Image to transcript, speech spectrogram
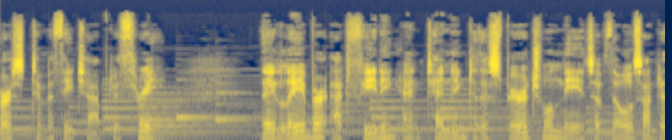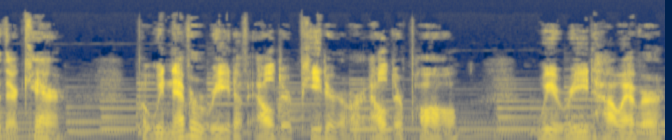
1 Timothy chapter 3. They labor at feeding and tending to the spiritual needs of those under their care. But we never read of Elder Peter or Elder Paul. We read, however,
